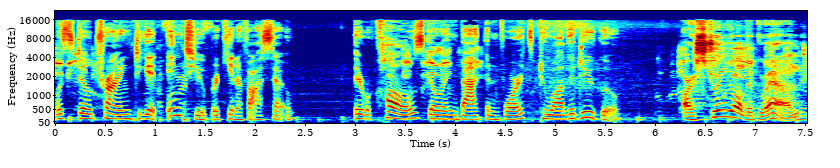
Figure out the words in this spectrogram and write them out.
was still trying to get into Burkina Faso. There were calls going back and forth to Ouagadougou. Our stringer on the ground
